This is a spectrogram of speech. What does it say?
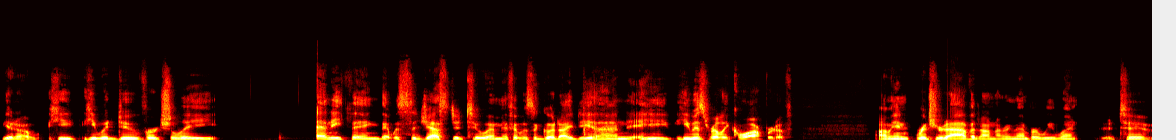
you know he he would do virtually anything that was suggested to him if it was a good idea and he he was really cooperative. I mean richard avedon i remember we went to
